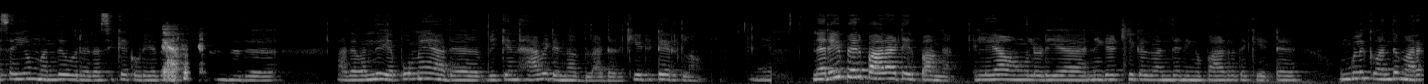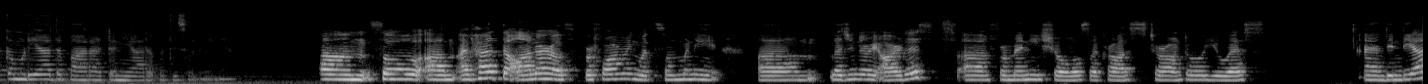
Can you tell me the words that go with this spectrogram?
இசையும் வந்து ஒரு ரசிக்கக்கூடியது அது அதை வந்து எப்பவுமே அதை வி கேன் ஹேவ் இட் இன் அவர் பிளட் அது கேட்டுட்டே இருக்கலாம் இல்லையா? நிறைய பேர் பாராட்டியிருப்பாங்க இல்லையா உங்களுடைய நிகழ்ச்சிகள் வந்து நீங்கள் பாடுறத கேட்டு உங்களுக்கு வந்து மறக்க முடியாத பாராட்டுன்னு யாரை பற்றி சொல்லுவீங்க Um, so um, I've had the honor of performing with so many um, legendary artists uh, for many shows across Toronto, US, and India.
